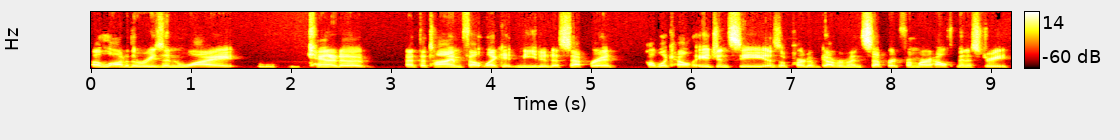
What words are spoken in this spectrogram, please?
a lot of the reason why Canada at the time felt like it needed a separate public health agency as a part of government, separate from our health ministry,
